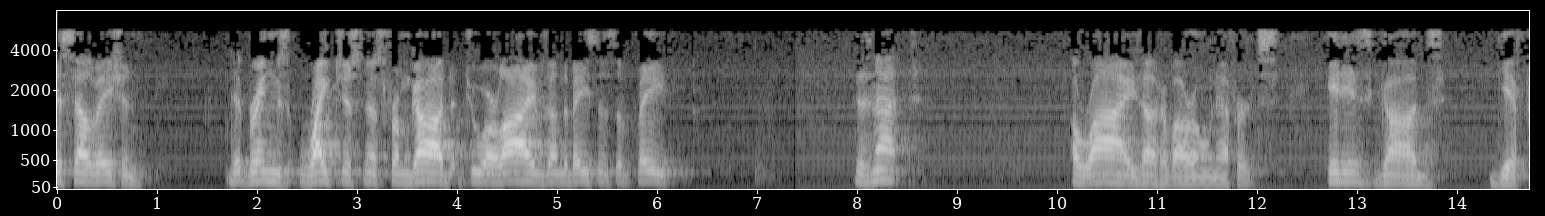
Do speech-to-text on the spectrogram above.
This salvation that brings righteousness from God to our lives on the basis of faith does not arise out of our own efforts. It is God's gift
